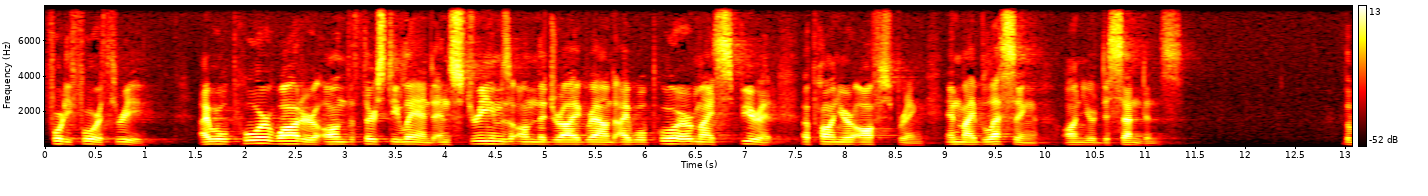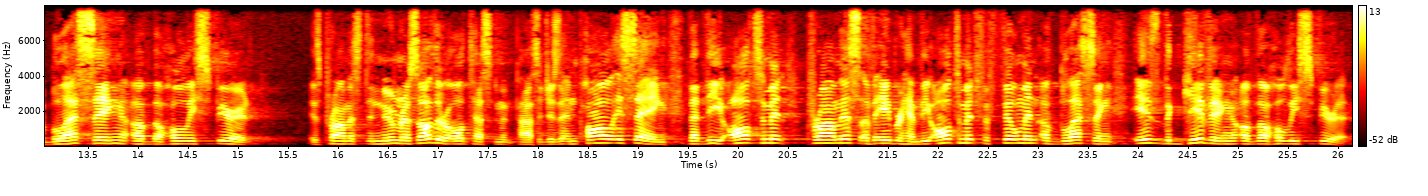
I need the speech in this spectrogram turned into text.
44, 3. I will pour water on the thirsty land and streams on the dry ground. I will pour my spirit upon your offspring and my blessing on your descendants. The blessing of the Holy Spirit is promised in numerous other Old Testament passages. And Paul is saying that the ultimate promise of Abraham, the ultimate fulfillment of blessing, is the giving of the Holy Spirit.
